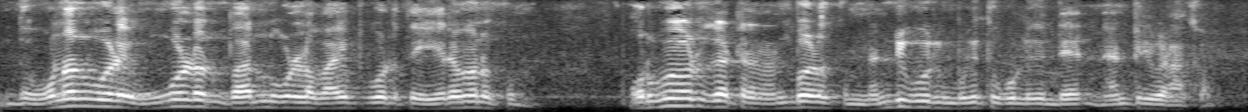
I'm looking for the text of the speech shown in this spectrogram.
இந்த உணர்வுகளை உங்களுடன் பகிர்ந்து கொள்ள வாய்ப்பு கொடுத்த இறைவனுக்கும் பொறுமையோடு கேட்ட நண்பர்களுக்கும் நன்றி கூறி முடித்துக் கொள்கின்றேன். நன்றி வணக்கம்.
